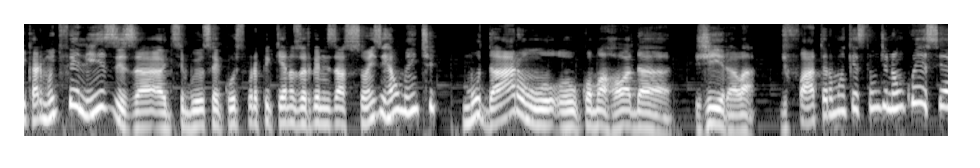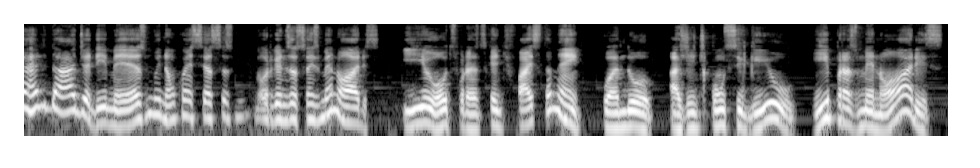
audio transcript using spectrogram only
ficaram muito felizes a distribuir os recursos para pequenas organizações e realmente mudaram o, o, como a roda gira lá. De fato, era uma questão de não conhecer a realidade ali mesmo e não conhecer essas organizações menores. E outros projetos que a gente faz também. Quando a gente conseguiu ir para as menores,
